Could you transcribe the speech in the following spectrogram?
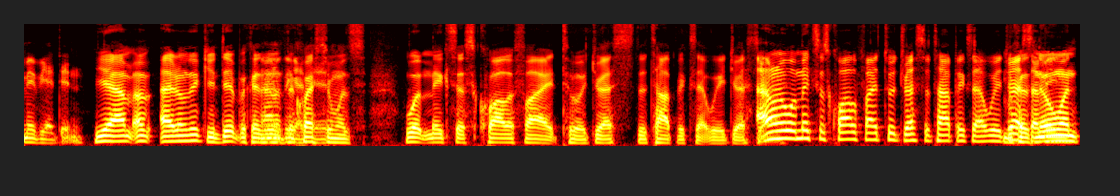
Maybe I didn't. Yeah, I'm, I'm, I don't think you did because the, the question was what makes us qualified to address the topics that we address. I don't know what makes us qualified to address the topics that we address. because I no mean, one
